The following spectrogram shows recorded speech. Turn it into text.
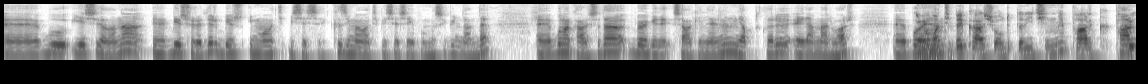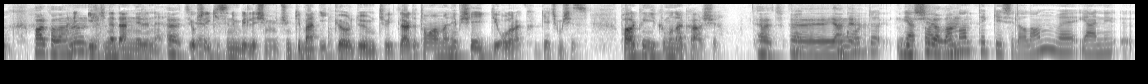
E, bu yeşil alana e, bir süredir bir İmam Hatip Lisesi, Kız İmam Hatip Lisesi yapılması gündemde. E, buna karşı da bölgede sakinlerinin yaptıkları eylemler var. E, bu İmam Hatip'e karşı oldukları için mi park park park alanının hani ilk nedenleri ne? Evet, Yoksa e, ikisinin birleşimi mi? Çünkü ben ilk gördüğüm tweetlerde tamamen hep şey olarak geçmişiz. Parkın yıkımına karşı. Evet, e, yani orada yeşil alan tek yeşil alan ve yani e,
